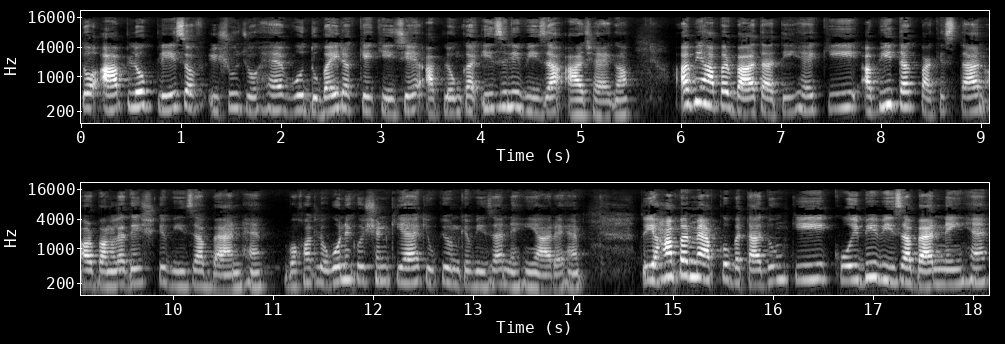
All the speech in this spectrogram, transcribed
तो आप लोग प्लेस ऑफ़ इशू जो है वो दुबई रख के कीजिए। आप लोगों का इजीली वीज़ा आ जाएगा। अब यहाँ पर बात आती है कि अभी तक पाकिस्तान और बांग्लादेश के वीज़ा बैन हैं। बहुत लोगों ने क्वेश्चन किया है क्योंकि उनके वीज़ा नहीं आ रहे हैं। तो यहाँ पर मैं आपको बता दूँ कि कोई भी वीज़ा बैन नहीं है।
